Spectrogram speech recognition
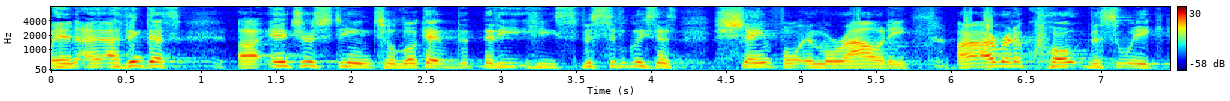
And I, I think that's uh, interesting to look at that, he, he, specifically says shameful immorality. I, I read a quote this week,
